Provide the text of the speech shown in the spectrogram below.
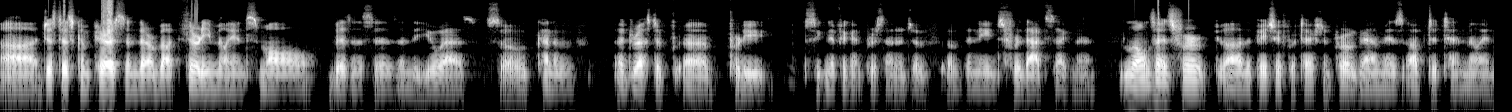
Uh, just as comparison, there are about 30 million small businesses in the U.S., so kind of addressed a, a pretty significant percentage of, of the needs for that segment. Loan size for uh, the Paycheck Protection Program is up to $10 million,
